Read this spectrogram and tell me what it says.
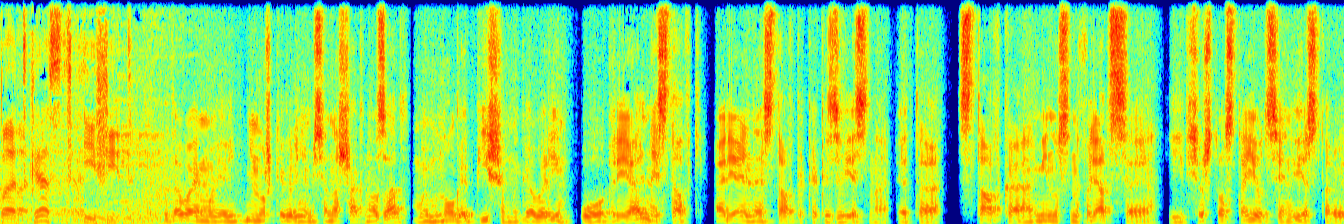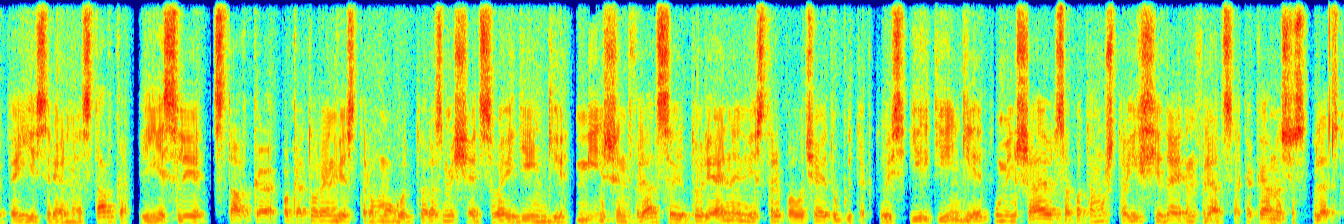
Подкаст «Ифит». Давай мы немножко вернемся на шаг назад. Мы много пишем и говорим о реальной ставке, а реальная ставка, как известно, это ставка минус инфляция, и все, что остается инвестору, это и есть реальная ставка. И если ставка, по которой инвесторы могут размещать свои деньги, меньше инфляции, то реально инвесторы получают убыток. То есть их деньги уменьшаются, потому что их съедает инфляция. Какая у нас сейчас инфляция?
